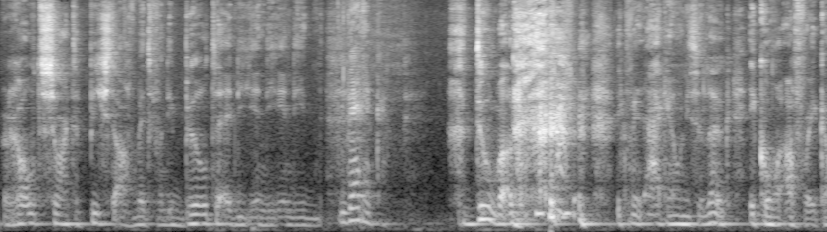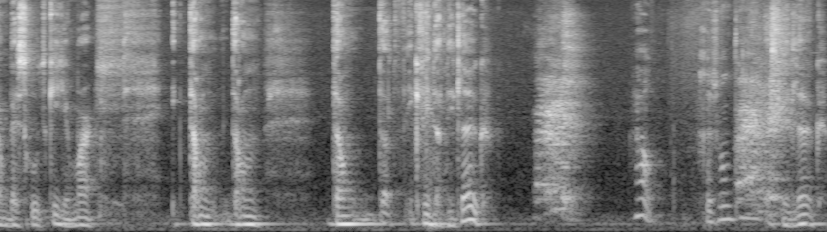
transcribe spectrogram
rood-zwarte piste af met van die bulten en die, en die, en die Werk. Gedoe, man. ik vind het eigenlijk helemaal niet zo leuk. Ik kom er af voor, ik kan best goed skiën, maar ik, dan, dan, dan, dat, ik vind dat niet leuk. Oh, gezond. Dat is niet leuk.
